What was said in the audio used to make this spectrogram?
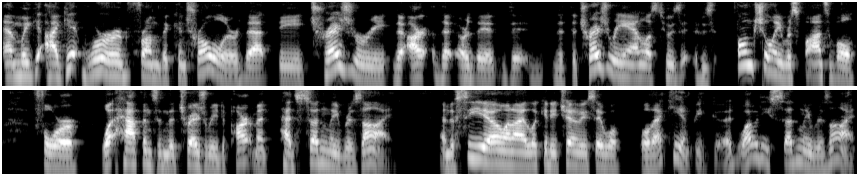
and we, I get word from the controller that the treasury, the, our, the or the the that the treasury analyst who's who's functionally responsible for what happens in the treasury department had suddenly resigned. And the CEO and I look at each other and we say, well, well, that can't be good. Why would he suddenly resign?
